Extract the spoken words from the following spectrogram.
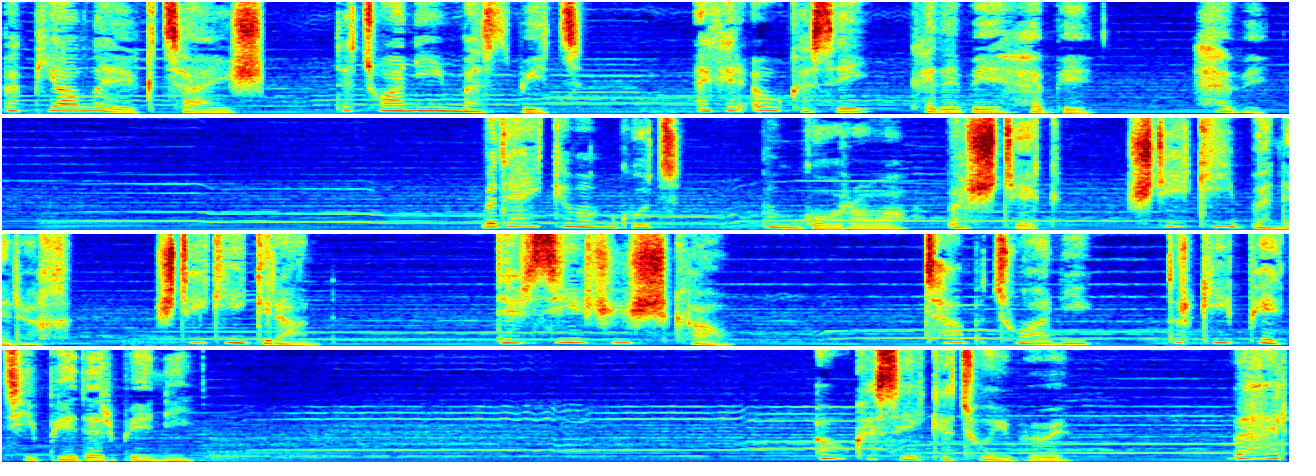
بە پیاڵەیەک چایش دەتوانی مەست بیت ئەگەر ئەو کەسەی کە دەبێ هەبێ هەبێ. بە دایکمم گوت بمگۆڕەوە بە شتێک، شتێکی بەنرخ، شتێکی گران، دەرزییەکی شکاو، تا بتوانی دڕکی پێتی پێ دەربێنی. ئەو کەسەی کە تۆی بوێ، بە هەر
